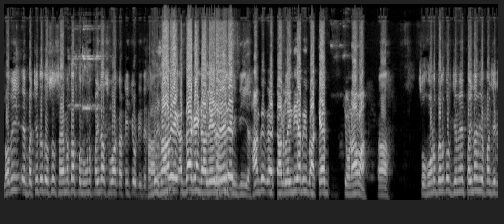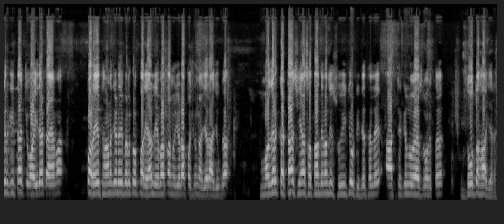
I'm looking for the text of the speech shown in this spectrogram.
ਲਓ ਵੀ ਇਹ ਬੱਚੇ ਤੇ ਦੋਸਤੋ ਸਹਿਮਤ ਆ ਪਲੂਣ ਪਹਿਲਾ ਸੂਆ ਕੱਟੀ ਝੋਟੀ ਦਿਖਾ ਸੰਧੂ ਸਾਹਿਬ ਇਹ ਅੱਧਾ ਘੰਟਾ ਲੇਟ ਆ। ਹੰਗ ਟੜ ਲੈਂਦੀ ਆ ਵੀ ਵਾਕਿਆ ਚੋਣਾ ਵਾ। ਆ ਸੋ ਹੁਣ ਬਿਲਕੁਲ ਜਿਵੇਂ ਪਹਿਲਾਂ ਵੀ ਆਪਾਂ ਜ਼ਿਕਰ ਕੀਤਾ ਚੁਵਾਈ ਦਾ ਟਾਈਮ ਆ ਭਰੇ ਥਾਣ ਜਿਹੜੇ ਬਿਲਕੁਲ ਭਰਿਆ ਲੇਵਾ ਤੁਹਾਨੂੰ ਜਿਹੜਾ ਪਸ਼ੂ ਨਜ਼ਰ ਆ ਜਾਊਗਾ। ਮਗਰ ਕੱਟਾ 6-7 ਦਿਨਾਂ ਦੀ ਸੂਈ ਝੋਟੀ ਦੇ ਥੱਲੇ 8 ਕਿਲੋ ਇਸ ਵਕਤ ਦੁੱਧ ਹਾਜ਼ਰ ਹੈ।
